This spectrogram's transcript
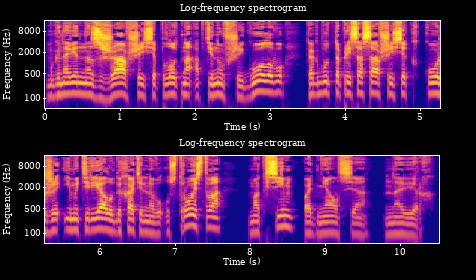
мгновенно сжавшийся, плотно обтянувший голову, как будто присосавшийся к коже и материалу дыхательного устройства, Максим поднялся наверх.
